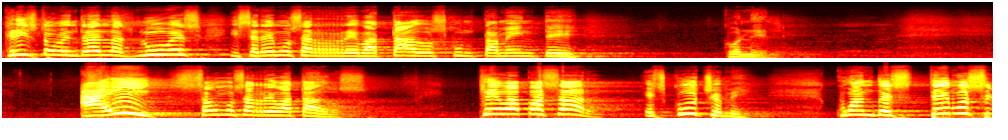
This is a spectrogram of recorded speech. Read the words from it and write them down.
Cristo vendrá en las nubes y seremos arrebatados juntamente con Él. Ahí somos arrebatados. ¿Qué va a pasar? Escúcheme. Cuando estemos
